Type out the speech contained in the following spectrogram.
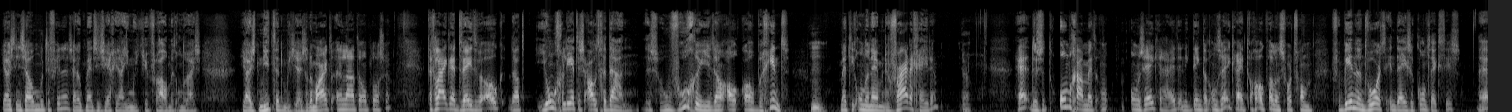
juist in zou moeten vinden? Er zijn ook mensen die zeggen, ja, je moet je vooral met onderwijs juist niet, dat moet je juist aan de markt eh, laten oplossen. Tegelijkertijd weten we ook dat jong geleerd is oud gedaan. Dus hoe vroeger je dan al, al begint hmm. met die ondernemende vaardigheden. Ja. Hè, dus het omgaan met onzekerheid. En ik denk dat onzekerheid toch ook wel een soort van verbindend woord in deze context is. Hè?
